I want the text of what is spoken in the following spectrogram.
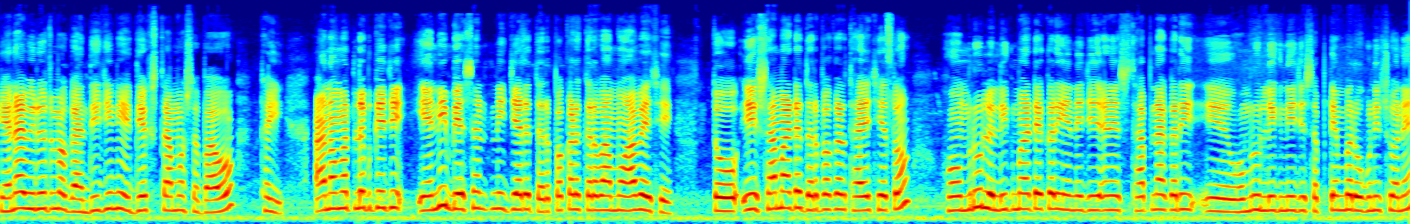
જેના વિરુદ્ધમાં ગાંધીજીની અધ્યક્ષતામાં સભાઓ થઈ. આનો મતલબ કે જે એની બેસન્ટની જ્યારે ધરપકડ કરવામાં આવે છે, તો એ શા માટે ધરપકડ થાય છે? તો હોમરૂલ લીગ માટે કરી અને જે એણે સ્થાપના કરી હોમરૂલ લીગની જે સપ્ટેમ્બર ઓગણીસો ને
